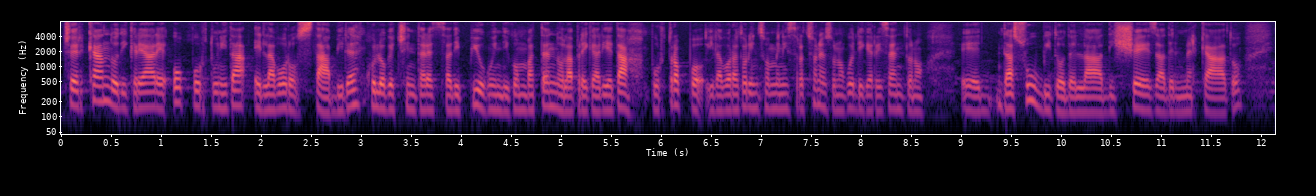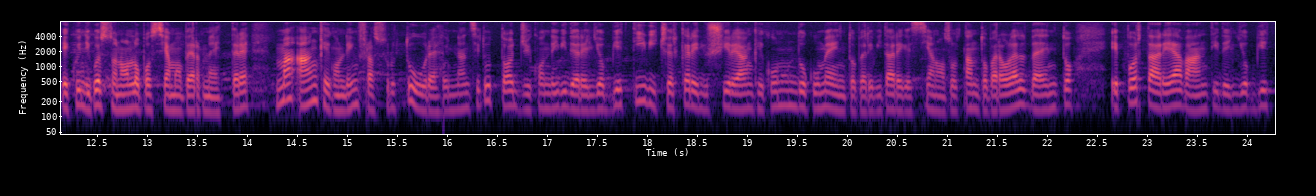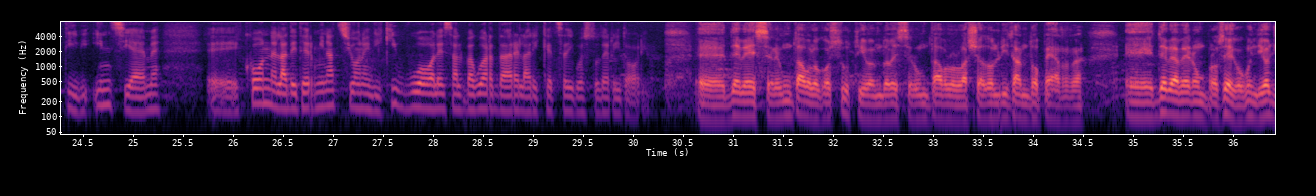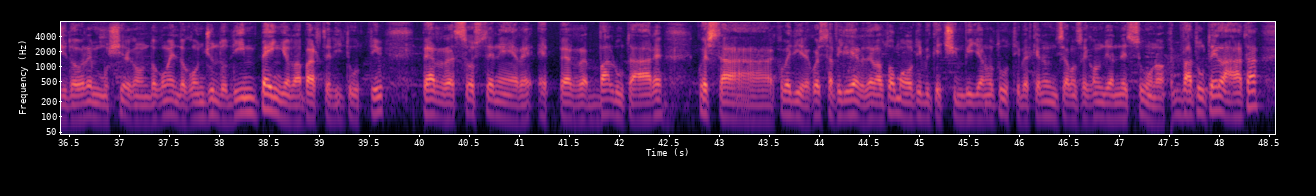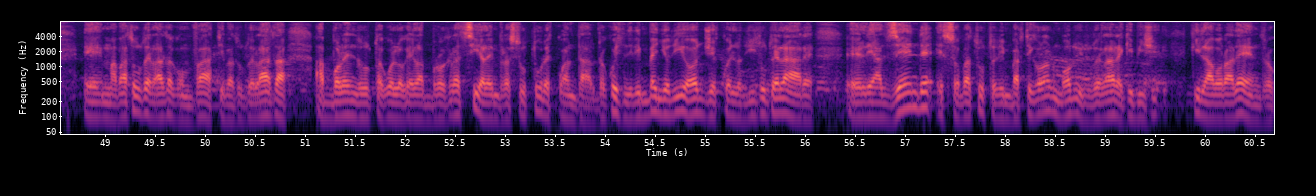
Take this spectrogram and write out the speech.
cercando di creare opportunità e lavoro stabile, quello che ci interessa di più, quindi combattendo la precarietà. Purtroppo i lavoratori in somministrazione sono quelli che risentono eh, da subito della discesa del mercato e quindi questo non lo possiamo permettere, ma anche con le infrastrutture. Innanzitutto oggi condividere gli obiettivi, cercare di uscire anche con un documento per evitare che siano soltanto parole al vento e portare avanti degli obiettivi insieme eh, con la determinazione di chi vuole salvaguardare la ricchezza di questo territorio. Eh, deve essere un tavolo costruttivo, non deve essere un tavolo lasciato lì tanto per, eh, deve avere un proseguo, quindi oggi dovremmo uscire con un documento congiunto di impegno da parte di tutti per sostenere e per valutare questa, dire, questa filiera dell'automotive che ci invidiano tutti perché noi non siamo secondi a nessuno. Va tutelata, eh, ma va tutelata con fatti, va tutelata abolendo tutto quello che è la burocrazia, le infrastrutture e quant'altro. Quindi l'impegno di oggi è quello di tutelare eh, le aziende e soprattutto in particolar modo di tutelare chi, chi lavora dentro.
